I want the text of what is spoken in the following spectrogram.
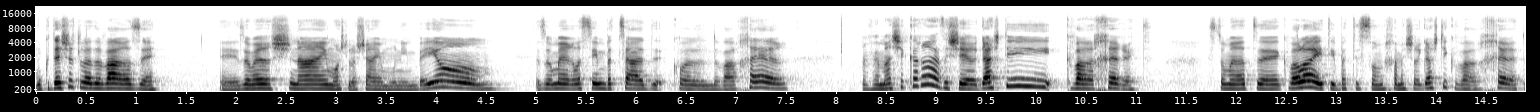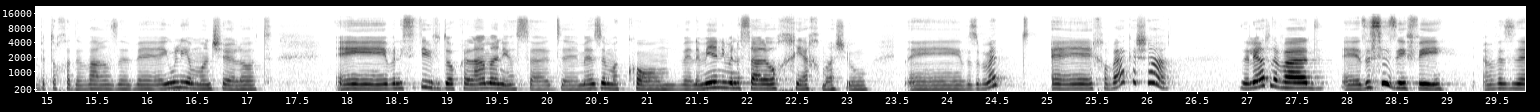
מוקדשת לדבר הזה. זה אומר שניים או שלושה אימונים ביום, זה אומר לשים בצד כל דבר אחר. ומה שקרה זה שהרגשתי כבר אחרת. זאת אומרת, כבר לא הייתי בת 25, הרגשתי כבר אחרת בתוך הדבר הזה, והיו לי המון שאלות. אה, וניסיתי לבדוק למה אני עושה את זה, מאיזה מקום, ולמי אני מנסה להוכיח משהו. אה, וזה באמת אה, חוויה קשה. זה להיות לבד, זה סיזיפי, וזה...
